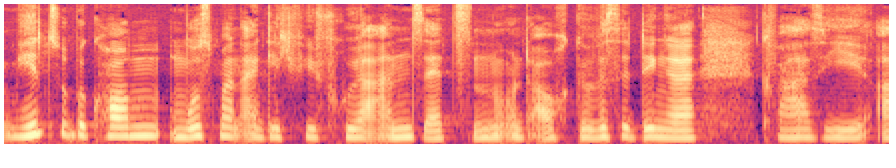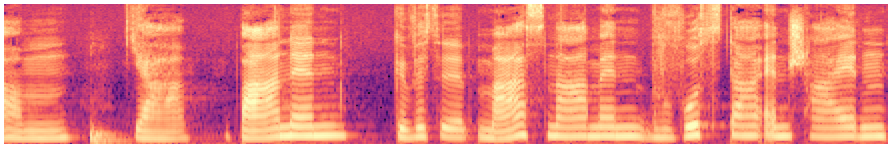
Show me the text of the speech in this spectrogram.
hinzubekommen, muss man eigentlich viel früher ansetzen und auch gewisse Dinge quasi ähm, ja bahnen, gewisse Maßnahmen bewusster entscheiden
